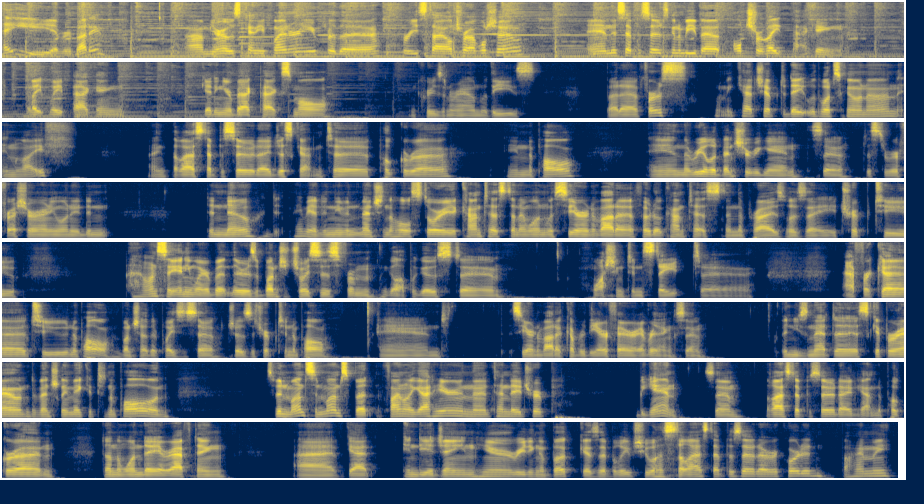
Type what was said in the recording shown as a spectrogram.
Hey, everybody. I'm your host, Kenny Flannery, for the Freestyle Travel Show. And this episode is going to be about ultralight packing, lightweight packing, getting your backpack small, and cruising around with ease. But uh, first, let me catch up to date with what's going on in life. I think the last episode I just got into Pokhara in Nepal, and the real adventure began. So, just a refresher, anyone who didn't didn't know. Maybe I didn't even mention the whole story. A contest that I won with Sierra Nevada, a photo contest, and the prize was a trip to I want to say anywhere, but there was a bunch of choices from Galapagos to Washington State to Africa to Nepal, a bunch of other places. So chose the trip to Nepal, and Sierra Nevada covered the airfare, everything. So been using that to skip around, eventually make it to Nepal, and it's been months and months, but finally got here and the 10 day trip began. So, the last episode, I had gotten to Pokhara and done the one day of rafting. I've got India Jane here reading a book, as I believe she was the last episode I recorded behind me.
